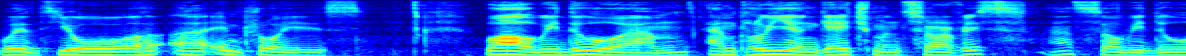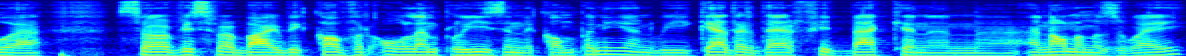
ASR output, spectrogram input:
with your employees? Well, we do um, employee engagement service. Uh, so we do a service whereby we cover all employees in the company and we gather their feedback in an uh, anonymous way.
